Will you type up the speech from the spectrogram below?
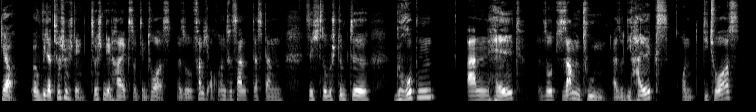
ja, irgendwie dazwischen stehen, zwischen den Hulks und den Tors. Also fand ich auch interessant, dass dann sich so bestimmte Gruppen an Held so zusammentun. Also die Hulks und die Thors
